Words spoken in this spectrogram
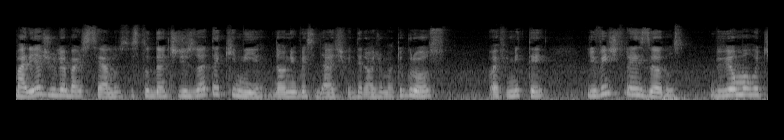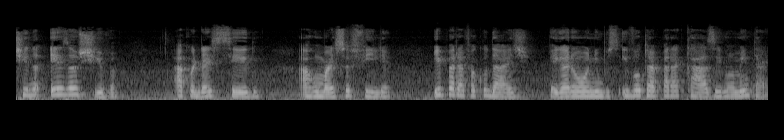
Maria Júlia Barcelos, estudante de zootecnia da Universidade Federal de Mato Grosso, UFMT, de 23 anos, viveu uma rotina exaustiva. Acordar cedo, arrumar sua filha, ir para a faculdade, pegar ônibus e voltar para casa e amamentar.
